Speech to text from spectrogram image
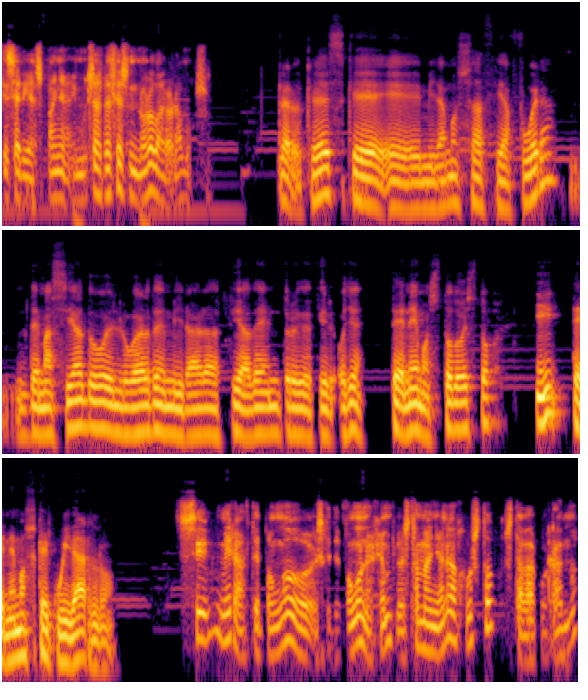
que sería España, y muchas veces no lo valoramos. Claro, ¿crees que eh, miramos hacia afuera demasiado en lugar de mirar hacia adentro y decir, oye, tenemos todo esto y tenemos que cuidarlo? Sí, mira, te pongo, es que te pongo un ejemplo. Esta mañana justo estaba currando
